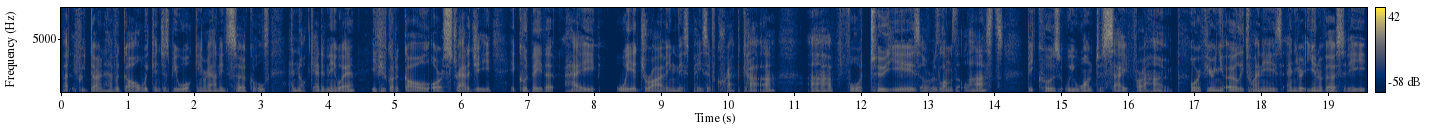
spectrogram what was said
But if we don't have a goal, we can just be walking around in circles and not get anywhere. If you've got a goal or a strategy, it could be that, hey, we are driving this piece of crap car uh, for two years or as long as it lasts because we want to save for a home. Or if you're in your early 20s and you're at university,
